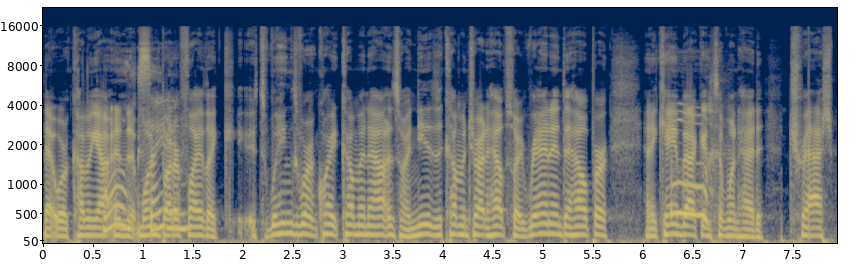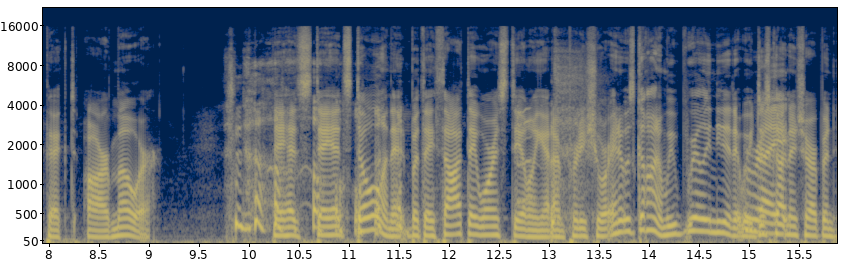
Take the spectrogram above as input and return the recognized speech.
that were coming out, Oh, and that one butterfly like its wings weren't quite coming out, and so I needed to come and try to help. So I ran in to help her, and I came back and oh. someone had trash picked our mower. No. They had they had stolen it, but they thought they weren't stealing it. I'm pretty sure, and it was gone. We really needed it. We would just gotten it sharpened.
